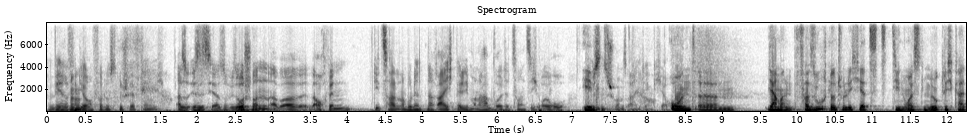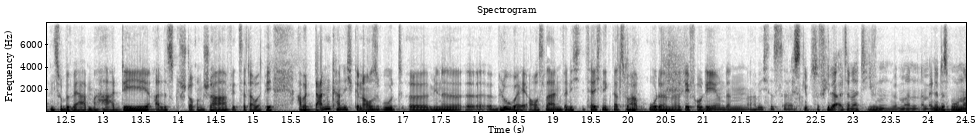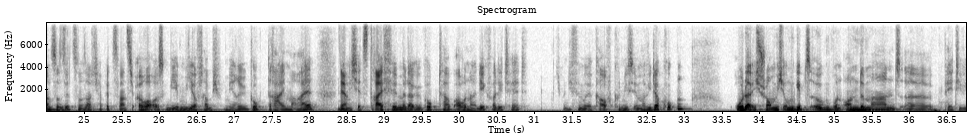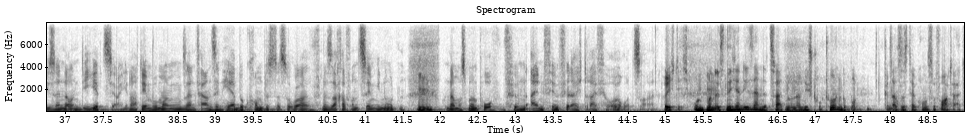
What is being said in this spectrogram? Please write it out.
Wäre für Ja. die auch ein Verlustgeschäft, denke ich. Also ist es ja sowieso schon, aber auch wenn die Zahl an Abonnenten erreicht wäre, die man haben wollte, 20 Euro müssen es schon sein, denke ich auch. Und ähm, ja, man versucht natürlich jetzt die neuesten Möglichkeiten zu bewerben, HD, alles gestochen scharf, etc. Aber dann kann ich genauso gut äh, mir eine äh, Blu-ray ausleihen, wenn ich die Technik dazu habe, oder eine DVD und dann habe ich das. Äh, Es gibt so viele Alternativen. Wenn man am Ende des Monats so sitzt und sagt, ich habe jetzt 20 Euro ausgegeben, wie oft habe ich Premiere geguckt? Dreimal. Ja. Wenn ich jetzt drei Filme da geguckt habe, auch in HD-Qualität, ich habe mir die Filme gekauft, könnte ich sie immer wieder gucken. Oder ich schaue mich um, gibt es irgendwo einen On-Demand-Pay-TV-Sender und die gibt es ja. Je nachdem, wo man sein Fernsehen herbekommt, ist das sogar eine Sache von zehn Minuten. Und da muss man pro, für einen Film vielleicht drei, vier Euro zahlen. Richtig. Und man ist nicht an die Sendezeiten und an die Strukturen gebunden. Genau. Das ist der große Vorteil.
